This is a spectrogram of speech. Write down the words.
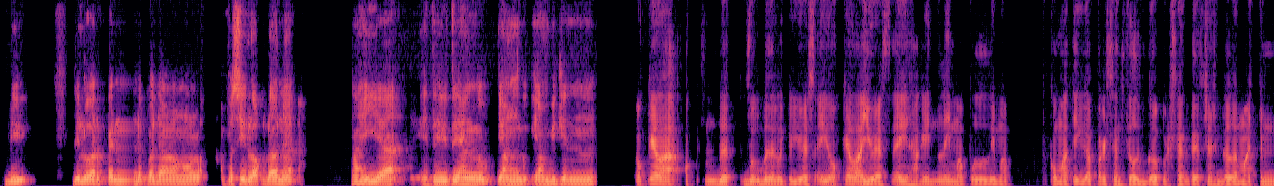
di di luar pen udah pada apa sih lockdown ya. Nah iya itu itu yang yang yang bikin oke lah gue balik ke USA oke lah USA hari ini 55,3 persen field goal percentage segala macam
